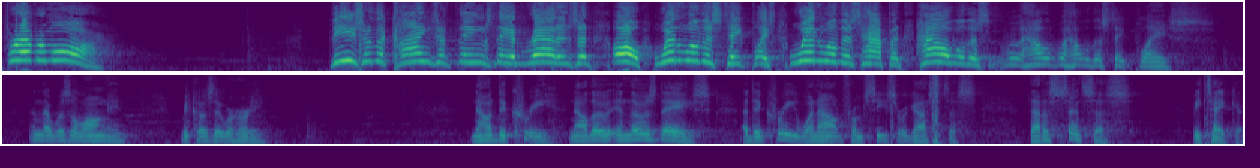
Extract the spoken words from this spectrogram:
forevermore. These are the kinds of things they had read and said, Oh, when will this take place? When will this happen? How will this, how, how will this take place? And there was a longing because they were hurting. Now, a decree. Now, in those days, a decree went out from Caesar Augustus that a census be taken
